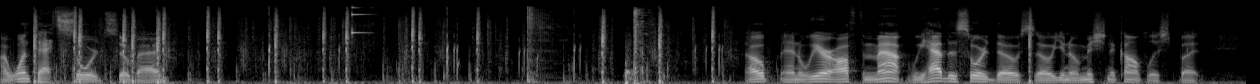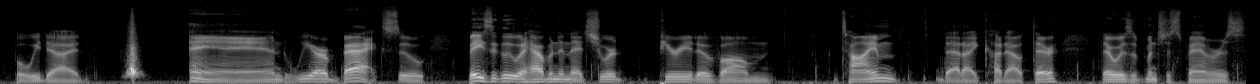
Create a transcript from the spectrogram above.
I want that sword so bad. Oh, and we are off the map. We had the sword though, so you know, mission accomplished, but but we died. And we are back. So basically what happened in that short period of um time that I cut out there, there was a bunch of spammers.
